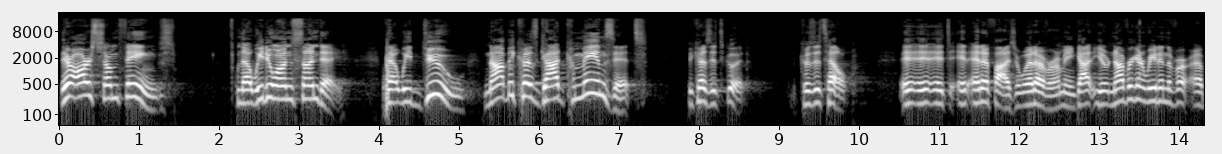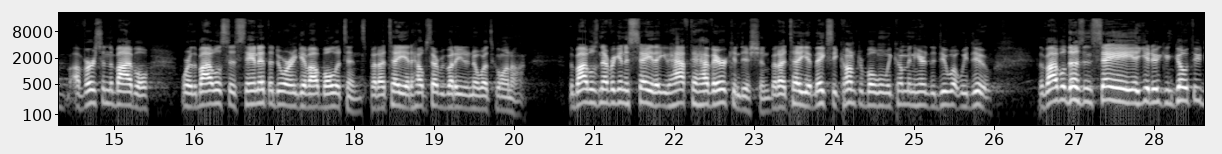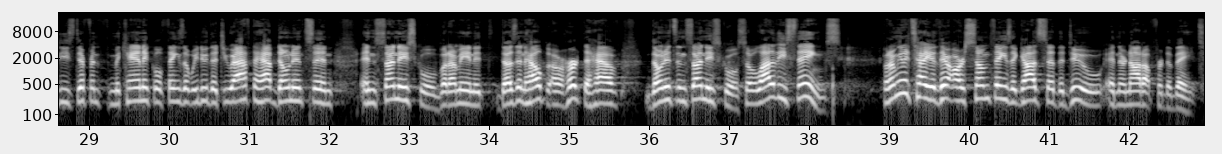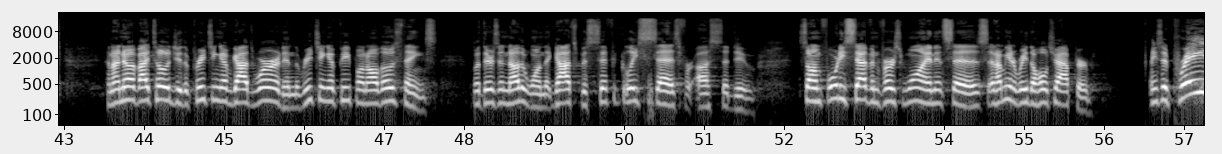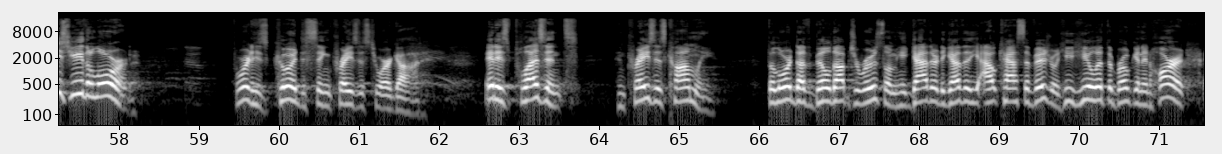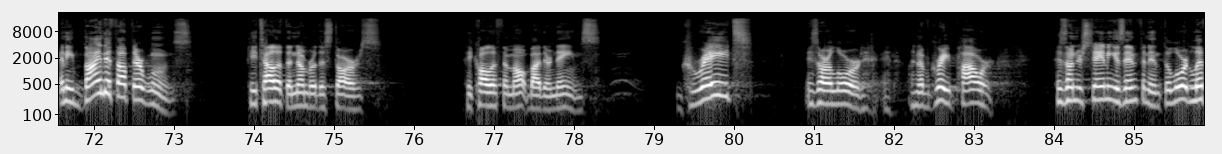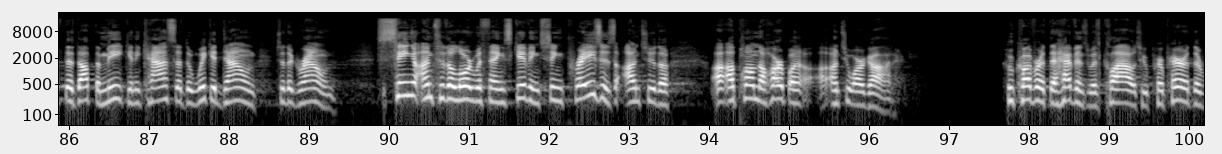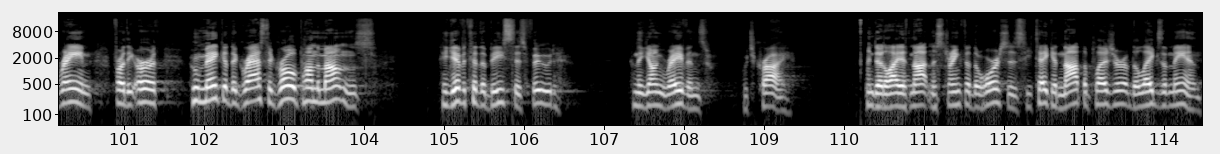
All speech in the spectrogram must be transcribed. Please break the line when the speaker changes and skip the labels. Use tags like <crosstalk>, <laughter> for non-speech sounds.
There are some things that we do on Sunday that we do not because God commands it, because it's good, because it's help. It, it, it edifies or whatever. I mean, God, you're never going to read in the ver, a, a verse in the Bible where the Bible says, stand at the door and give out bulletins. But I tell you, it helps everybody to know what's going on. The Bible's never going to say that you have to have air conditioning, but I tell you, it makes it comfortable when we come in here to do what we do. The Bible doesn't say you, know, you can go through these different mechanical things that we do that you have to have donuts in, in Sunday school. But I mean, it doesn't help or hurt to have donuts in Sunday school. So a lot of these things. But I'm going to tell you, there are some things that God said to do, and they're not up for debate. And I know if I told you the preaching of God's word and the reaching of people and all those things, but there's another one that God specifically says for us to do. Psalm 47, verse 1, it says, and I'm going to read the whole chapter. He said, Praise ye the Lord, for it is good to sing praises to our God. It is pleasant and praises comely. The Lord doth build up Jerusalem. He gathered together the outcasts of Israel. He healeth the broken in heart, and he bindeth up their wounds. He telleth the number of the stars. He calleth them out by their names. Great is our Lord, and of great power. His understanding is infinite. The Lord lifteth up the meek, and he casteth the wicked down to the ground. Sing unto the Lord with thanksgiving. Sing praises unto the, uh, upon the harp uh, unto our God. Who covereth the heavens with clouds, who prepareth the rain for the earth, who maketh the grass to grow upon the mountains. He giveth to the beasts his food, and the young ravens which cry and delighteth not in the strength of the horses. He taketh not the pleasure of the legs of man.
